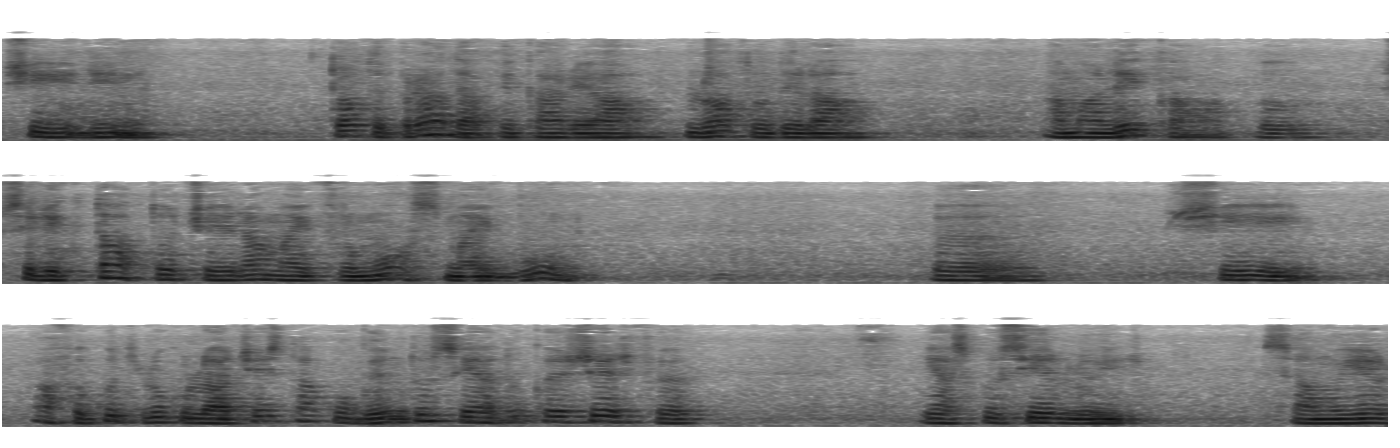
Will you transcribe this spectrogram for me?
și din toată prada pe care a luat-o de la Amalek, a selectat tot ce era mai frumos, mai bun și a făcut lucrul acesta cu gândul să-i aducă jertfă. I-a spus el lui Samuel,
